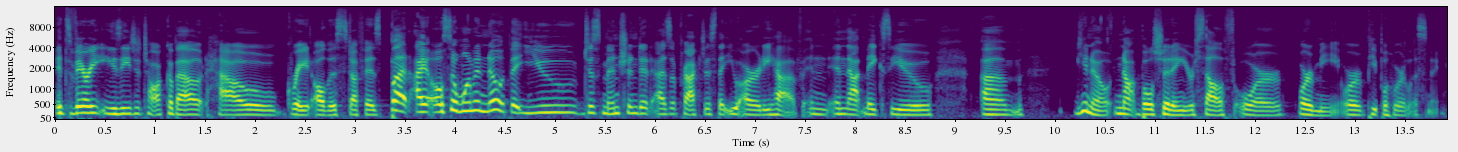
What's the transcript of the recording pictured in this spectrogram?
it's very easy to talk about how great all this stuff is. But I also want to note that you just mentioned it as a practice that you already have. And, and that makes you, um, you know, not bullshitting yourself or, or me or people who are listening.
